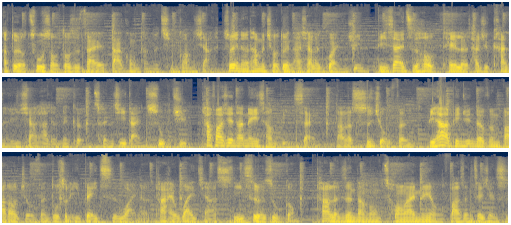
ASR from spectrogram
他队友出手都是在大空档的情况下，所以呢，他们球队拿下了冠军。比赛之后，Taylor 他去看了一下他的那个成绩单数据，他发现他那一场比赛打了十九分，比他的平均得分八到九分多出了一倍之外呢，他还外加十一次的助攻。他人生当中从来没有发生这件事，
